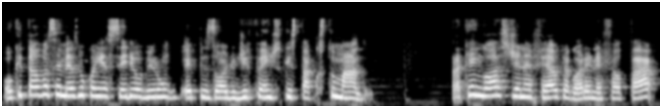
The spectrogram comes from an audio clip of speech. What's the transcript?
Ou que tal você mesmo conhecer e ouvir um episódio diferente do que está acostumado? Para quem gosta de NFL, que agora a NFL tá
